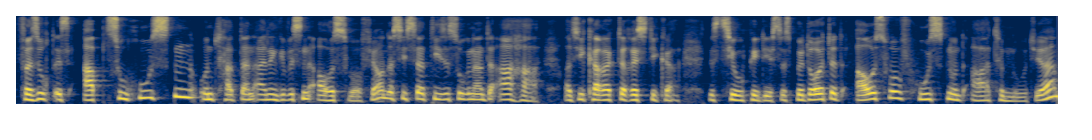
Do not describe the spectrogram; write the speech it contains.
versucht es abzuhusten und hat dann einen gewissen Auswurf. Ja, und das ist halt dieses sogenannte AHA, also die Charakteristika des COPDs. Das bedeutet Auswurf, Husten und Atemnot. Ja?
